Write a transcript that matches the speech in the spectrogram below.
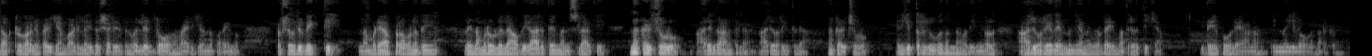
ഡോക്ടർ പറഞ്ഞു കഴിക്കാൻ പാടില്ല ഇത് ശരീരത്തിന് വലിയ ദ്രോഹമായിരിക്കും എന്ന് പറയുന്നു. പക്ഷെ ഒരു വ്യക്തി നമ്മുടെ ആ പ്രവണതയെ അല്ലെങ്കിൽ നമ്മുടെ ഉള്ളിലെ ആ വികാരത്തെ മനസ്സിലാക്കി എന്നാ കഴിച്ചോളൂ. ആരും കാണത്തില്ല ആരും അറിയത്തില്ല. എന്നാ കഴിച്ചോളൂ. എനിക്ക് ഇത്ര രൂപ തന്നാൽ മതി. നിങ്ങൾ ആരും അറിയാതെ എന്നും ഞാൻ നിങ്ങളുടെ ഈ മധുരം എത്തിക്കാം. ഇതേപോലെയാണ് ഇന്ന് ഈ ലോകം നടക്കുന്നത്.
